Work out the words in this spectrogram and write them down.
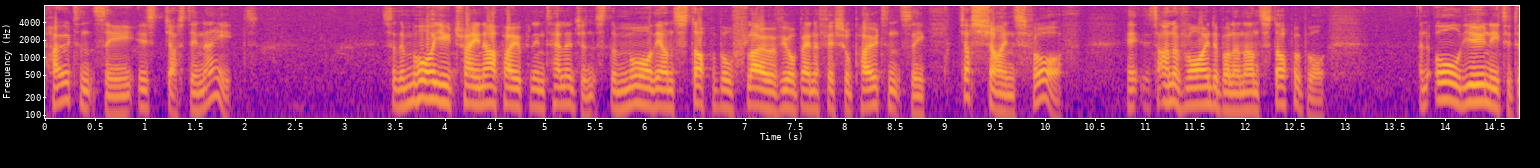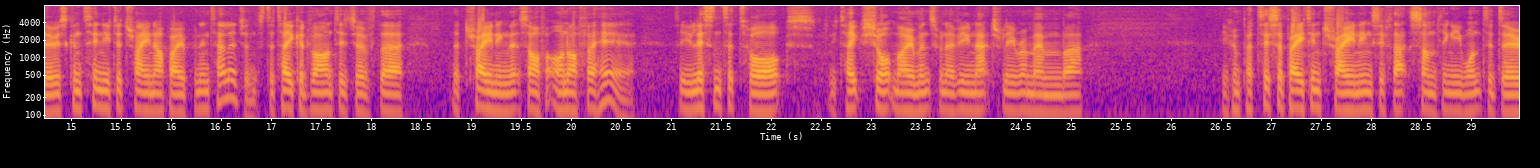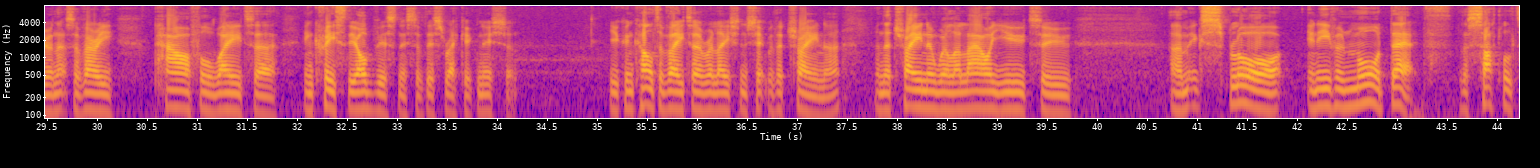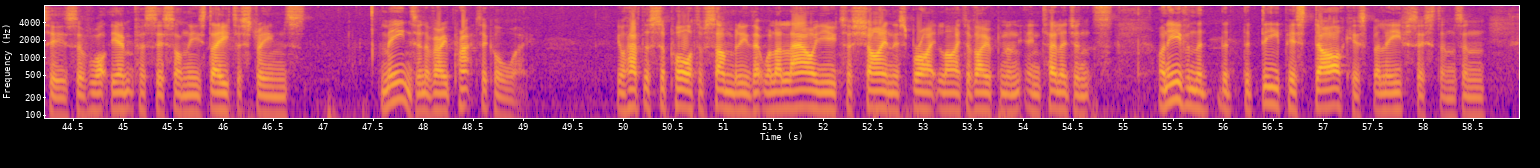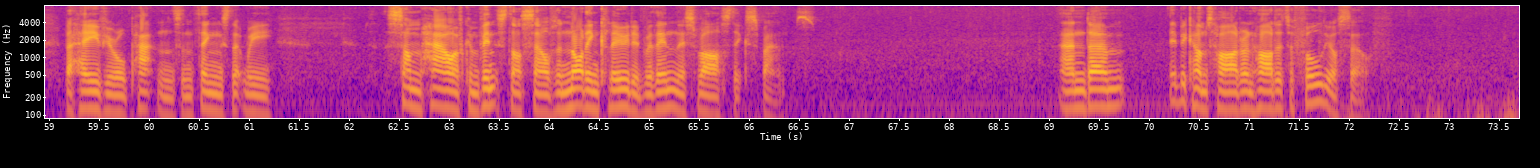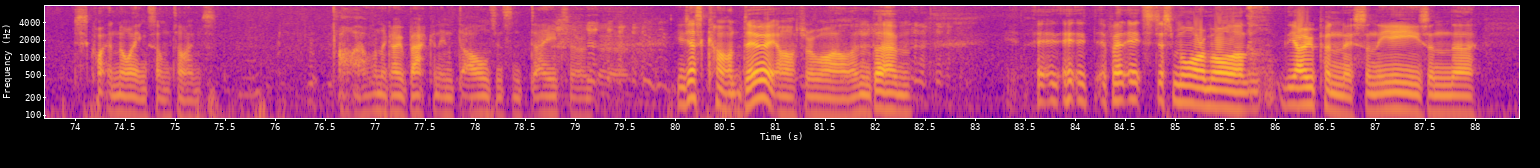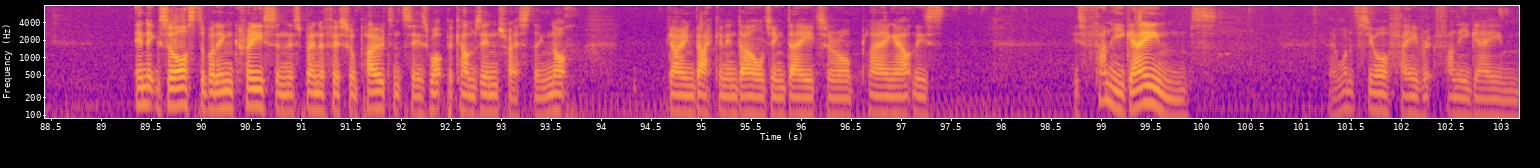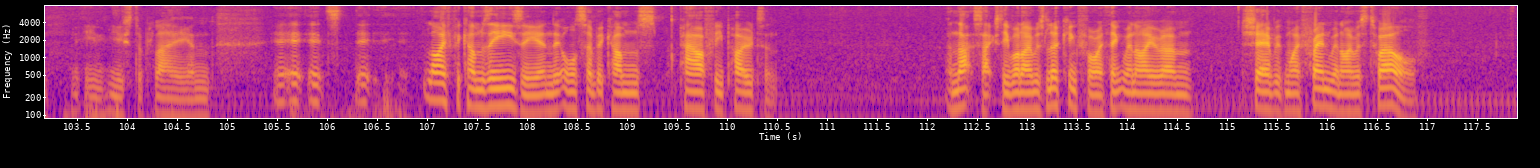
potency is just innate. So the more you train up open intelligence, the more the unstoppable flow of your beneficial potency just shines forth. It's unavoidable and unstoppable. And all you need to do is continue to train up open intelligence, to take advantage of the, the training that's off, on offer here. So you listen to talks, you take short moments whenever you naturally remember, you can participate in trainings if that's something you want to do and that's a very powerful way to increase the obviousness of this recognition. You can cultivate a relationship with a trainer and the trainer will allow you to um, explore in even more depth the subtleties of what the emphasis on these data streams means in a very practical way. You'll have the support of somebody that will allow you to shine this bright light of open intelligence on even the, the, the deepest, darkest belief systems and behavioural patterns and things that we somehow have convinced ourselves are not included within this vast expanse. And um, it becomes harder and harder to fool yourself. Which is quite annoying sometimes. Oh, I want to go back and indulge in some data. And you just can't do it after a while. And um, it, it, but it's just more and more the openness and the ease and the inexhaustible increase in this beneficial potency is what becomes interesting, not going back and indulging data or playing out these these funny games. And what is your favourite funny game you used to play? And it, it's life becomes easy and it also becomes powerfully potent. And that's actually what I was looking for I think when I um, shared with my friend when I was 12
